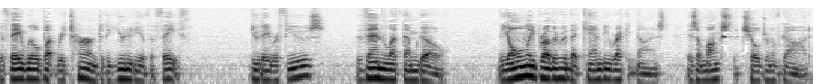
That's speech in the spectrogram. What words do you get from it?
if they will but return to the unity of the faith. Do they refuse? Then let them go. The only brotherhood that can be recognized is amongst the children of God.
